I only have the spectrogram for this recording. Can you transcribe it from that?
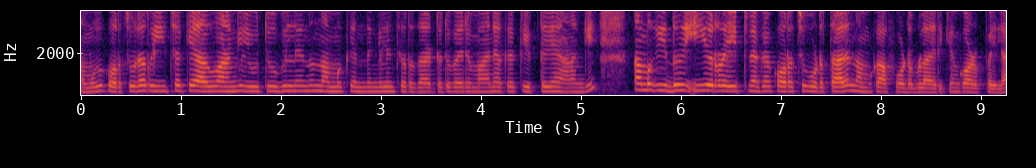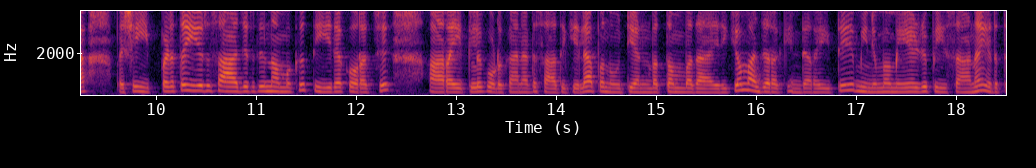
നമുക്ക് കുറച്ചുകൂടെ റീച്ചൊക്കെ ആകുകയാണെങ്കിൽ യൂട്യൂബിൽ നിന്ന് നമുക്ക് എന്തെങ്കിലും ചെറുതായിട്ടൊരു വരുമാനമൊക്കെ കിട്ടുകയാണെങ്കിൽ നമുക്ക് ഇത് ഈ റേറ്റിനൊക്കെ കുറച്ച് കൊടുത്താലും നമുക്ക് അഫോർഡബിൾ ആയിരിക്കും കുഴപ്പമില്ല. പക്ഷേ ഇപ്പോഴത്തെ ഈ ഒരു സാഹചര്യത്തിൽ നമുക്ക് തീരെ കുറച്ച് റേറ്റിൽ കൊടുക്കാനായിട്ട് സാധിക്കില്ല. അപ്പോൾ നൂറ്റി എൺപത്തൊമ്പതായിരിക്കും അജറക്കിന്റെ റേറ്റ് മിനിമം ഏഴ് പീസാണ് എടുത്ത്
